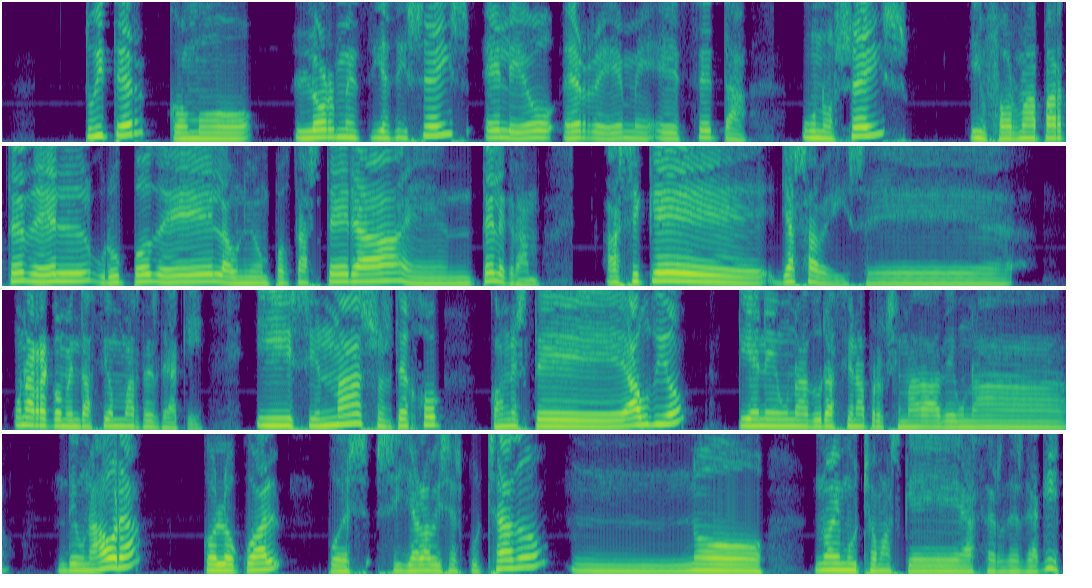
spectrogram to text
Twitter como Lormez16, L-O-R-M-E-Z 16 informa parte del grupo de la Unión Podcastera en Telegram. Así que ya sabéis, eh, una recomendación más desde aquí. Y sin más, os dejo con este audio. Tiene una duración aproximada de una, de una hora, con lo cual, pues si ya lo habéis escuchado, mm, no, no hay mucho más que hacer desde aquí.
